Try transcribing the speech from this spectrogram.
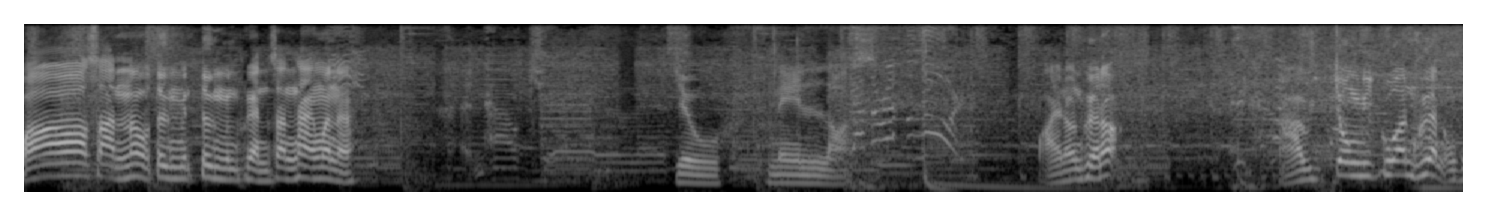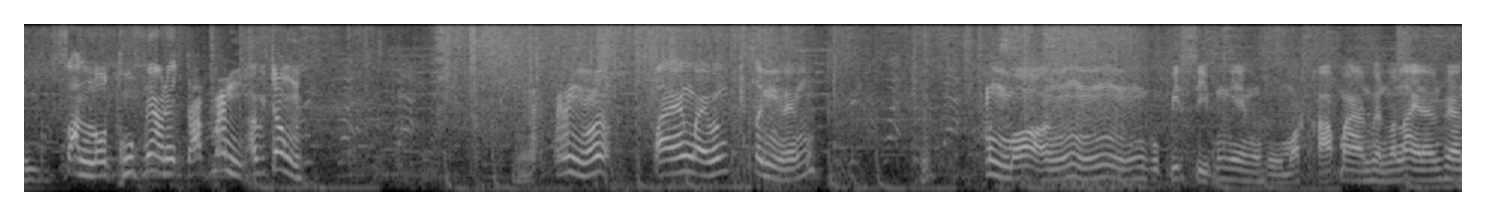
ปอสั่นเนาะตึงเป็นตึงเป็นเพื่อนสั่นทางมันน่ะอยู่ในหลอดไปนอนเพื่อนเนาะเอาวิจงมีกวนเพื่อนโอ้โหสั่นรถทุบแนวนี่จัดมันเอาวิจงอื้อแตงไปมึงตึงเลยมึงมึงบออื้อหือกูปิดสีมึงเองโอ้โหมอดคาร์บมาเพื่อนมันไล่แล้วเพื่อน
